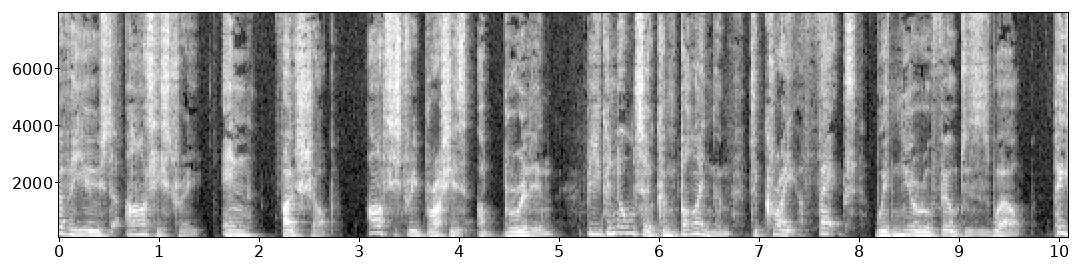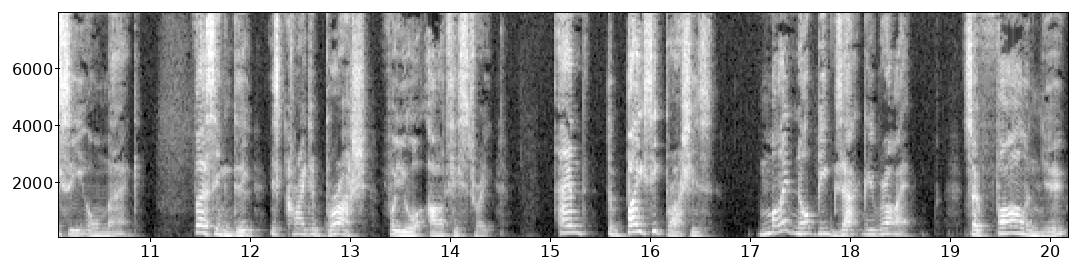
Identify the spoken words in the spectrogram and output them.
Ever used art history in Photoshop? Art history brushes are brilliant, but you can also combine them to create effects with neural filters as well, PC or Mac. First thing you can do is create a brush for your art history. And the basic brushes might not be exactly right. So File and New,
